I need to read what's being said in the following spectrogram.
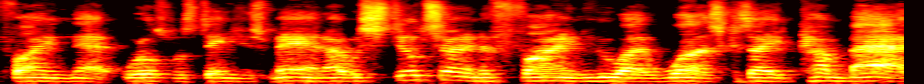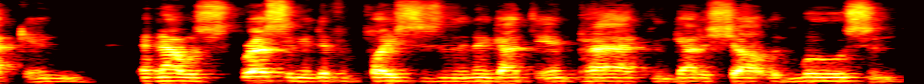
find that world's most dangerous man. I was still trying to find who I was because I had come back and and I was wrestling in different places, and then I got to Impact and got a shot with Moose, and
